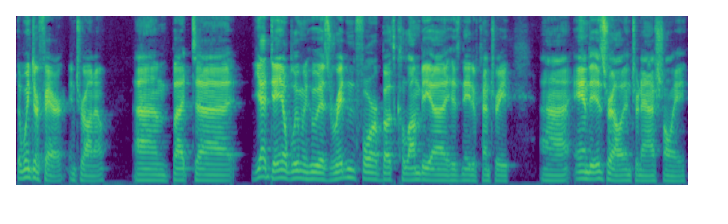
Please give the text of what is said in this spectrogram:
the winter fair in Toronto. Um, but uh, yeah, Daniel Bluman, who has ridden for both Colombia, his native country, uh, and Israel internationally,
